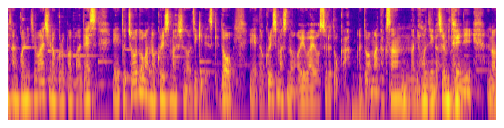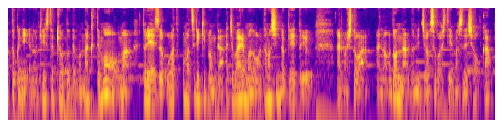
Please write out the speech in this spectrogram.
皆さん、こんにちは。白黒パパです。えっ、ー、と、ちょうどあの、クリスマスの時期ですけど、えっ、ー、と、クリスマスのお祝いをするとか、あとは、まあ、たくさんの日本人がするみたいに、あの、特にあのキリスト教徒でもなくても、まあ、とりあえずおお祭り気分が味わえるものは楽しんどけという、あの、人は、あの、どんな土日を過ごしていますでしょうか。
